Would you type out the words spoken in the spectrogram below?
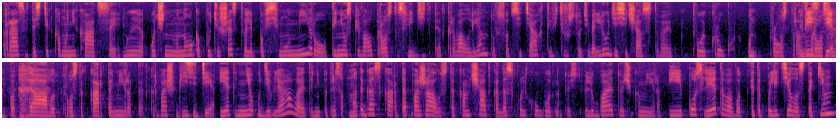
развитости коммуникации. Мы очень много путешествовали по всему миру. Ты не успевал просто следить. Ты открывал ленту в соцсетях, ты видел, что у тебя люди сейчас, твой, твой круг он просто разбросан. Везде. Да, вот просто карта мира ты открываешь везде. И это не удивляло, это не потрясало. Мадагаскар, да пожалуйста, Камчатка, да сколько угодно. То есть любая точка мира. И после этого вот это полетело с таким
